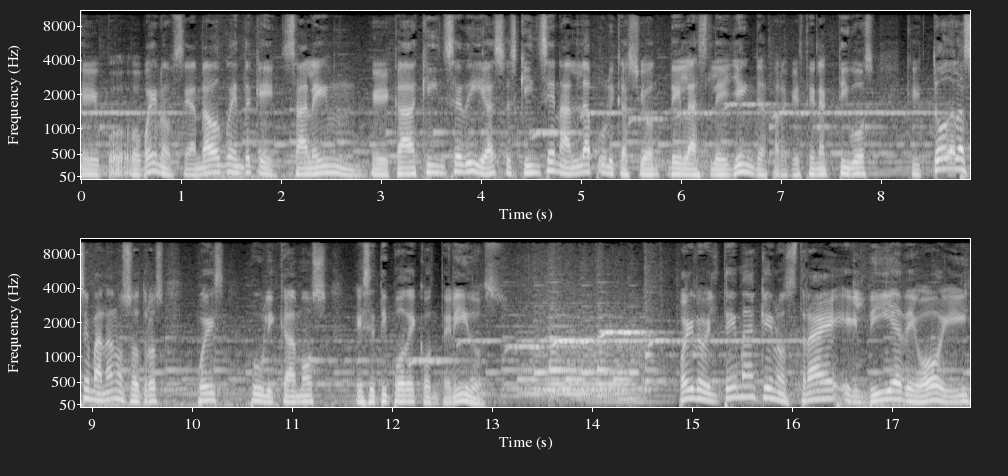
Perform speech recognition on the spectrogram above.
Eh, bueno, se han dado cuenta que salen eh, cada 15 días, es quincenal la publicación de las leyendas para que estén activos. Que toda la semana nosotros pues publicamos ese tipo de contenidos. Bueno, el tema que nos trae el día de hoy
